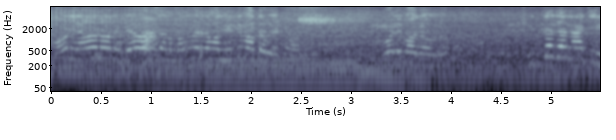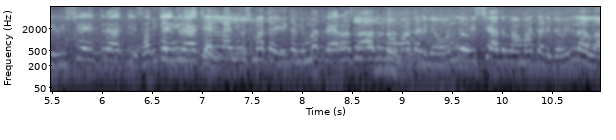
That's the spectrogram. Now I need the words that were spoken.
ಅವನು ಯಾವನವನು ದೇವಸ್ಥಾನ ಮಂಗಳೂರಿನ ಒಂದು ಹಿಂದಿ ಮಾತಾಡ್ಬೇಕು ಅವನು ಗೋಳಿ ಮಗ ಅವನು ಇದ್ದ ಜನ ಹಾಕ್ಲಿ ವಿಷಯ ಇದ್ರೆ ಹಾಕ್ಲಿ ಸತ್ಯ ಇದ್ರೆ ಹಾಕ್ಲಿ ಎಲ್ಲ ನ್ಯೂಸ್ ಮಾತಾಡಿ ಈಗ ನಿಮ್ಮ ಹತ್ರ ಯಾರಾದ್ರೂ ಆದ್ರೂ ನಾವು ಮಾತಾಡಿದ್ದೇವೆ ಒಂದು ವಿಷಯ ಆದ್ರೂ ನಾವು ಮಾತಾಡಿದ್ದೇವೆ ಇಲ್ಲ ಅಲ್ಲ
